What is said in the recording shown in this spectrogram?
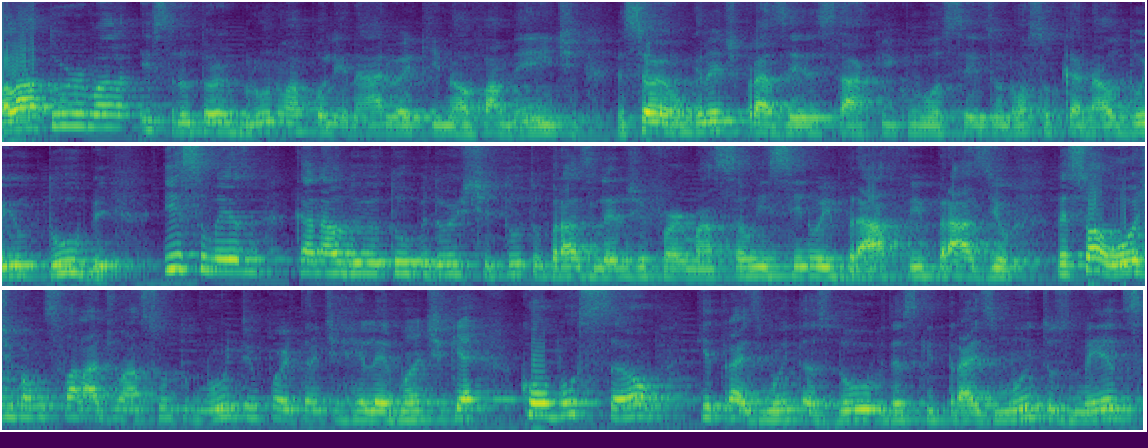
Olá turma, instrutor Bruno Apolinário aqui novamente. Pessoal, é um grande prazer estar aqui com vocês no nosso canal do YouTube. Isso mesmo, canal do YouTube do Instituto Brasileiro de Formação e Ensino IBRAF Brasil. Pessoal, hoje vamos falar de um assunto muito importante e relevante que é convulsão, que traz muitas dúvidas, que traz muitos medos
